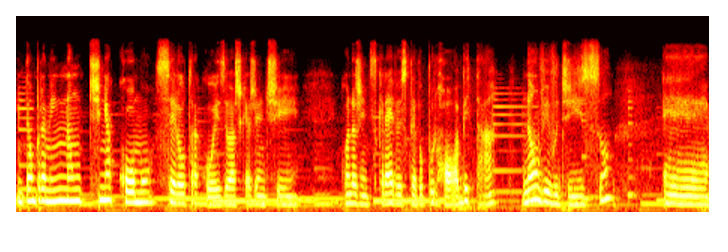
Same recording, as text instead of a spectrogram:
Então, para mim, não tinha como ser outra coisa. Eu acho que a gente, quando a gente escreve, eu escrevo por hobby, tá? Não vivo disso. É,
